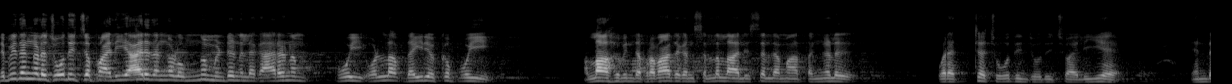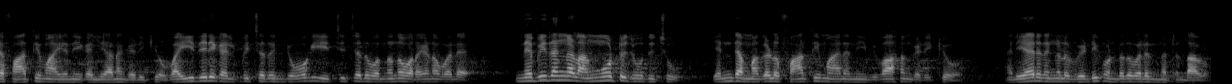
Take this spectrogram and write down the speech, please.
നബിതങ്ങൾ ചോദിച്ചപ്പോ അലിയാർ തങ്ങൾ ഒന്നും മിണ്ടണില്ല. കാരണം പോയി ഉള്ള ധൈര്യമൊക്കെ പോയി. അള്ളാഹുവിന്റെ പ്രവാചകൻ സല്ലല്ലാ അലിസല്ലമ്മ തങ്ങൾ ഒരൊറ്റ ചോദ്യം ചോദിച്ചു അലിയെ എന്റെ ഫാത്തിമായ നീ കല്യാണം കഴിക്കോ? വൈദ്യര് കൽപ്പിച്ചതും രോഗി ഇച്ഛിച്ചത് ഒന്നെന്ന് പറയണ പോലെ. നബിതങ്ങൾ അങ്ങോട്ട് ചോദിച്ചു എന്റെ മകൾ ഫാത്തിമാനെ നീ വിവാഹം കഴിക്കുമോ അലിയാര് നിങ്ങൾ വെടി കൊണ്ടതുപോലെ നിന്നിട്ടുണ്ടാകും.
